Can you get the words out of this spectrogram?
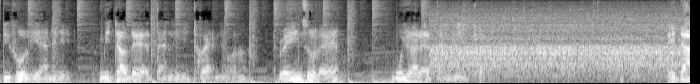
မီးဖို့လေးကနေမီးတောက်တဲ့အတန်လေးထွက်နေပေါ့နော် rain ဆိုလည်းမိုးရွာတဲ့အတန်လေးထွက် အဲဒါ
